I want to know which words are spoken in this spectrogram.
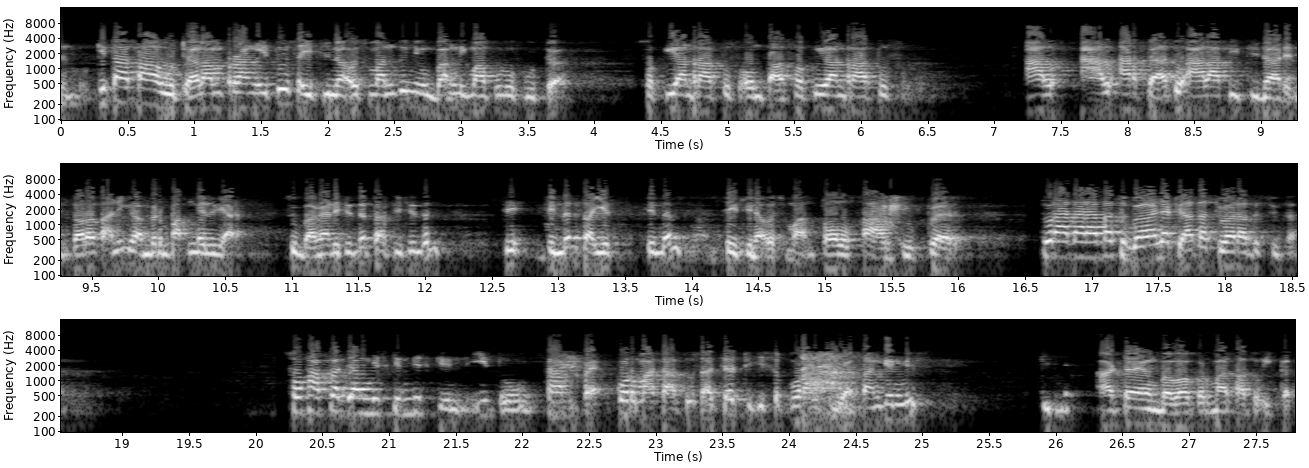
Ilmu. Kita tahu dalam perang itu Sayyidina Utsman itu nyumbang 50 kuda. Sekian ratus onta, sekian ratus al, al arba itu alafi dinarin. Cara tadi hampir 4 miliar. Sumbangan di sini tadi sini Sinten Sayyid, Sinten Sayyidina Utsman, Tolha, Jubair. Itu rata-rata sumbangannya di atas 200 juta. Sahabat yang miskin-miskin itu sampai kurma satu saja diisep orang dua, saking miskin. Ada yang bawa kurma satu ikat.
